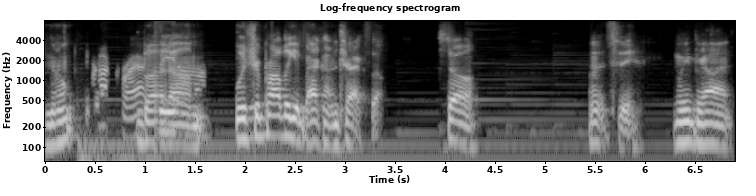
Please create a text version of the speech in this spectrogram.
No. They're not cracked. But The, uh, um, we should probably get back on track though. So, let's see. We've got.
